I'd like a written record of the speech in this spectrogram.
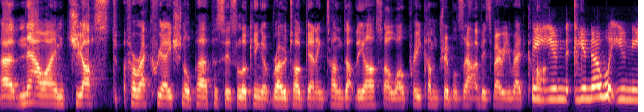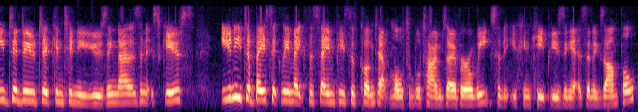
Uh, now I'm just for recreational purposes looking at Roadhog getting tongued up the arsehole while Precum dribbles out of his very red. See, you you know what you need to do to continue using that as an excuse. You need to basically make the same piece of content multiple times over a week so that you can keep using it as an example.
